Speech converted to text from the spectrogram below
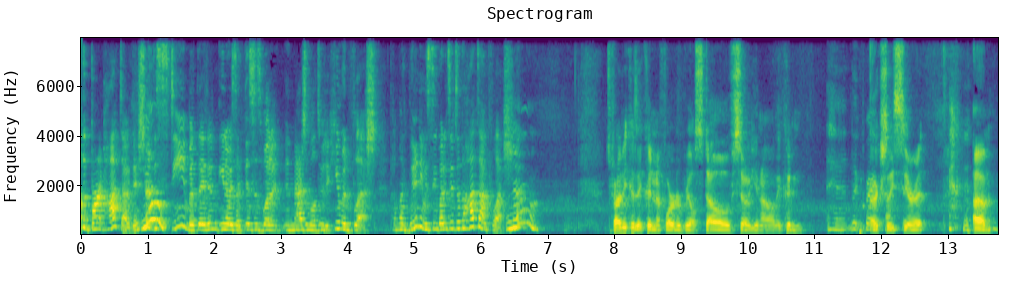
show the burnt hot dog. They showed No. the steam, but they didn't. You know, he's like, "This is what it, imagine will do to human flesh." But I'm like, we didn't even see what it did to the hot dog flesh. No. It's probably because they couldn't afford a real stove, so you know they couldn't Yeah, it looked very actually plastic. sear it. Um,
